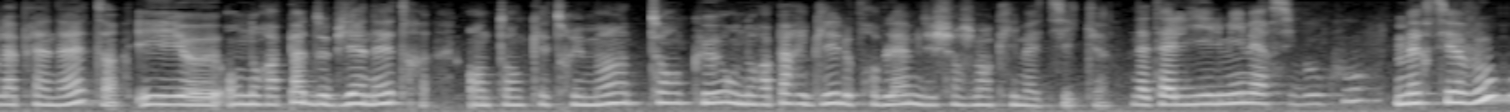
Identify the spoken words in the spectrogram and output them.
sur la planète. Et euh, on n'aura pas de bien-être en tant qu'être humain tant qu'on n'aura pas réglé le problème du changement climatique. Nathalie Ilmi, merci beaucoup. Merci à vous.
